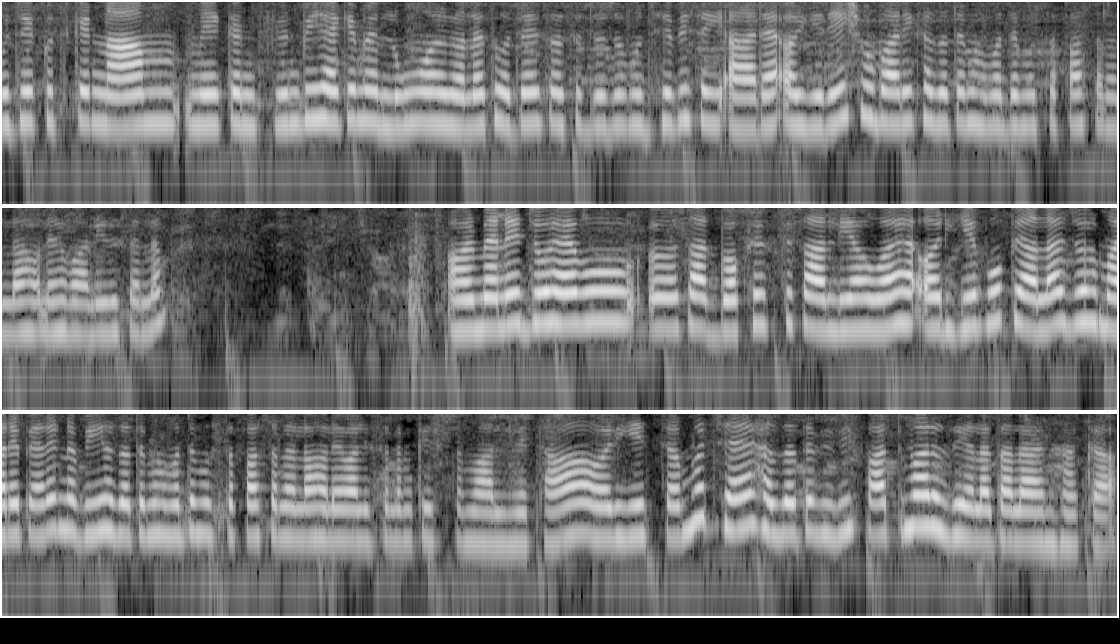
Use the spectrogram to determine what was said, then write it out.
मुझे कुछ के नाम में कन्फ्यूज़न भी है कि मैं लूँ और गलत हो जाए इस से जो जो मुझे भी सही आ रहा है। और ये रेश मुबारक हज़रत मोहम्मद मुस्तफ़ा अलैहि वसल्लम। और मैंने जो है वो सात बॉक्सेस के साथ लिया हुआ है और ये वो प्याला जो हमारे प्यारे नबी हज़रत मोहम्मद मुस्तफ़ा सल्लल्लाहु अलैहि के इस्तेमाल में था। और ये चम्मच है हज़रत बीबी फ़ातिमा रज़ी अल्लाह ताला का।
